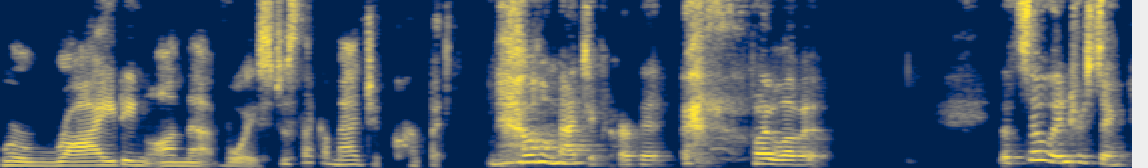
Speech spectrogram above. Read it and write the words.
were riding on that voice, just like a magic carpet. Oh, magic carpet. I love it. That's so interesting.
